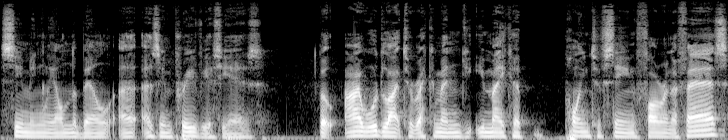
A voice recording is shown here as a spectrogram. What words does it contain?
seemingly on the bill uh, as in previous years. But I would like to recommend you make a point of seeing Foreign Affairs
